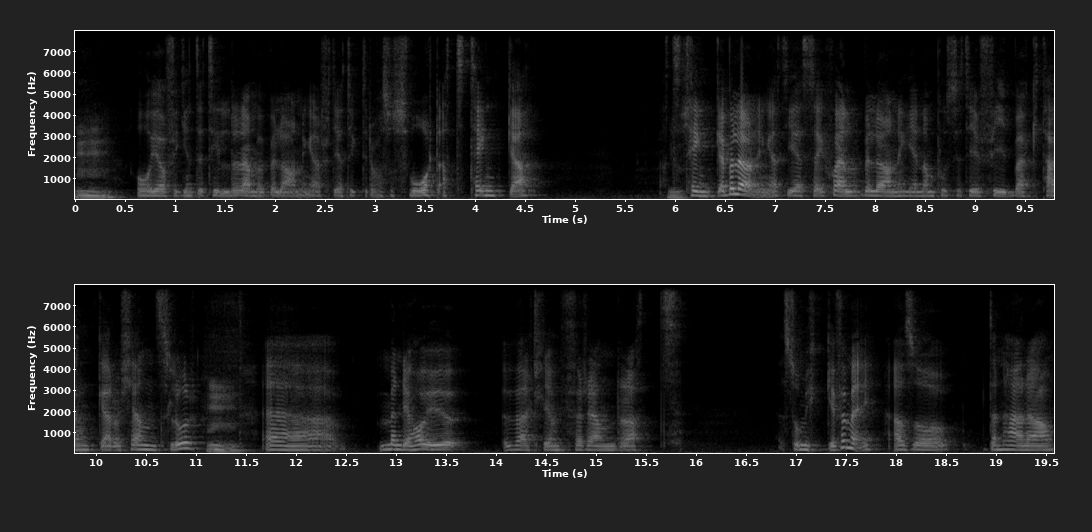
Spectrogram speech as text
Mm. Och jag fick inte till det där med belöningar för jag tyckte det var så svårt att tänka. Att Just. tänka belöning, att ge sig själv belöning genom positiv feedback, tankar och känslor. Mm. Eh, Men det har ju verkligen förändrat så mycket för mig. Alltså den här eh,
